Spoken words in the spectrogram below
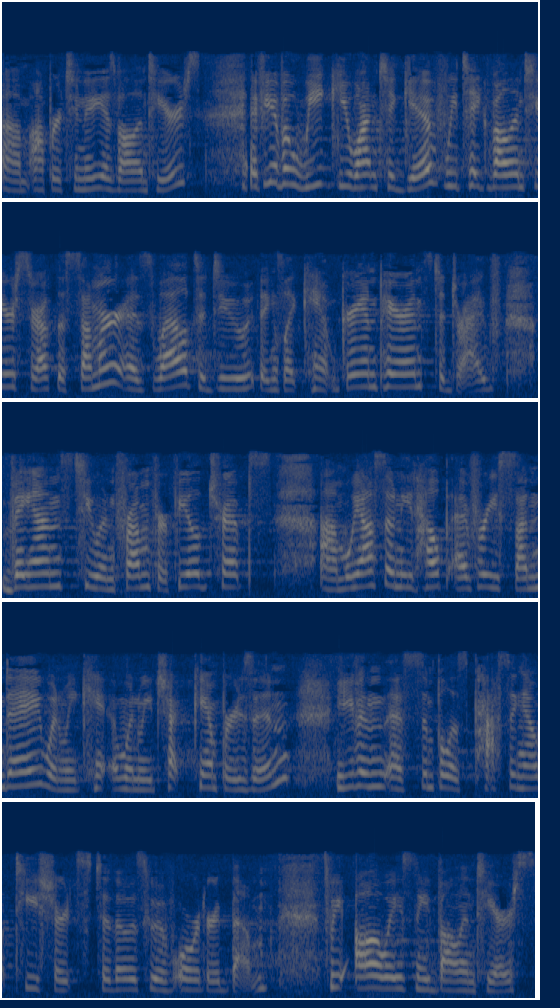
um, opportunity as volunteers. If you have a week you want to give, we take volunteers throughout the summer as well to do things like camp grandparents, to drive vans to and from for field trips. Um, we also need help every Sunday when we, when we check campers in, even as simple as passing out t-shirts to those who have ordered them. So we always need volunteers.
